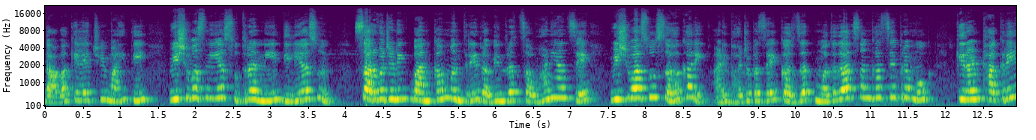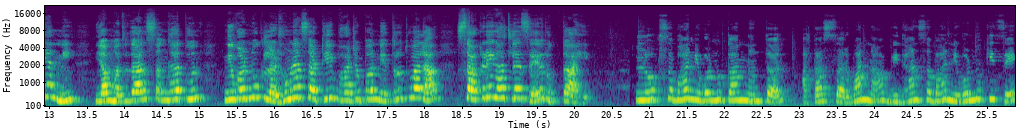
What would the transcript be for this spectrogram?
दावा केल्याची माहिती विश्वसनीय सूत्रांनी दिली असून सार्वजनिक बांधकाम मंत्री रवींद्र चव्हाण यांचे विश्वासू सहकारी आणि भाजपचे कर्जत मतदारसंघाचे प्रमुख किरण ठाकरे यांनी या मतदारसंघातून निवडणूक लढवण्यासाठी भाजप नेतृत्वाला साकडे घातल्याचे वृत्त आहे. लोकसभा निवडणुकांनंतर आता सर्वांना विधानसभा निवडणुकीचे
